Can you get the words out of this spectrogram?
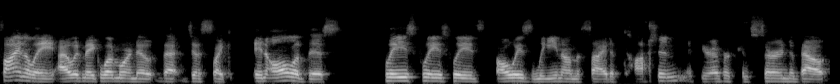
finally, I would make one more note that just like in all of this, please, please, please always lean on the side of caution. If you're ever concerned about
